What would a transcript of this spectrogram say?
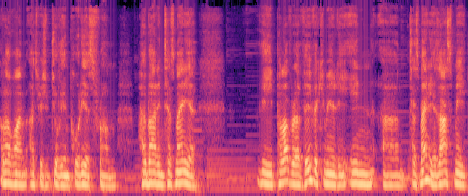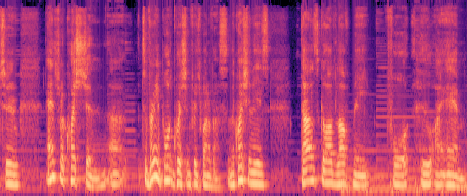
Hello, I'm Archbishop Julian Porteous from Hobart in Tasmania. The Palavra Viva community in um, Tasmania has asked me to answer a question. Uh, it's a very important question for each one of us. And the question is Does God love me for who I am?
